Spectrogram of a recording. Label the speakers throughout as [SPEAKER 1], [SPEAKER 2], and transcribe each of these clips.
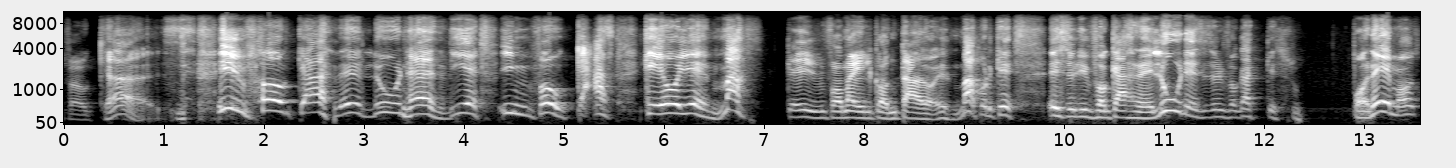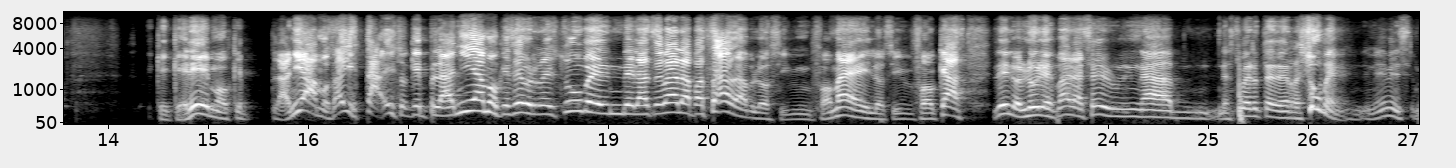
[SPEAKER 1] Infocast. Infocast. De lunes 10. Infocast que hoy es más que Infomail contado. Es más porque es un Infocast de lunes, es un Infocast que suponemos, que queremos, que planeamos. Ahí está, eso que planeamos que sea un resumen de la semana pasada. Los Infomail, los Infocast de los lunes van a ser una, una suerte de resumen.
